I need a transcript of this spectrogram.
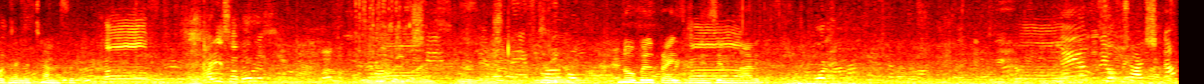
बघायला छान असं Marisa Boris. Nobel prize museum नाव आहे yok şaşkın.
